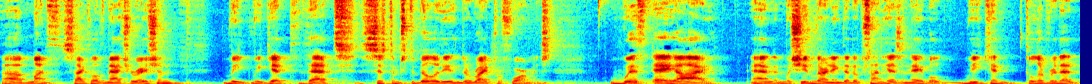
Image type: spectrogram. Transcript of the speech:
uh, month cycle of maturation we, we get that system stability and the right performance with ai and machine learning that Opsani has enabled we can deliver that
